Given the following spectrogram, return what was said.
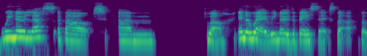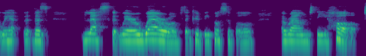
we know less about um, well in a way we know the basics but but we ha- there's less that we're aware of that could be possible around the heart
